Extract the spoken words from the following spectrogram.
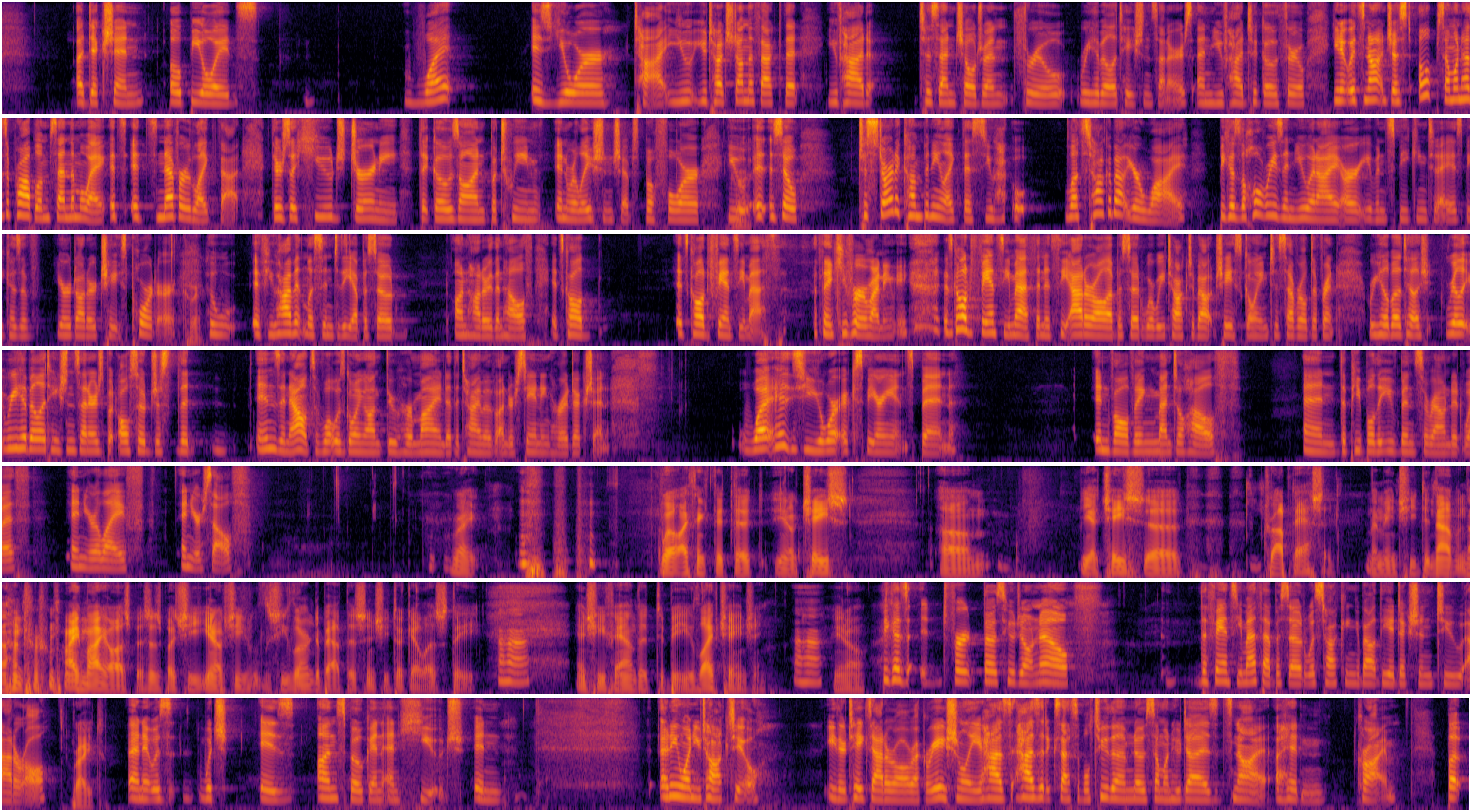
addiction, opioids. What is your tie? You you touched on the fact that you've had to send children through rehabilitation centers and you've had to go through you know it's not just oh someone has a problem send them away. It's it's never like that. There's a huge journey that goes on between in relationships before you it, so to start a company like this you ha- oh, let's talk about your why because the whole reason you and I are even speaking today is because of your daughter Chase Porter Correct. who if you haven't listened to the episode on Hotter Than Health it's called it's called Fancy Meth Thank you for reminding me. It's called Fancy Meth, and it's the Adderall episode where we talked about Chase going to several different rehabilitation rehabilitation centers, but also just the ins and outs of what was going on through her mind at the time of understanding her addiction. What has your experience been involving mental health and the people that you've been surrounded with in your life and yourself? Right. well, I think that that you know Chase, um, yeah, Chase uh, dropped acid. I mean, she did not not under my my auspices, but she you know she she learned about this and she took LSD Uh huh. and she found it to be life changing. Uh huh. You know, Because uh, for those who don't know, the fancy meth episode was talking about the addiction to Adderall, right? and it was which is unspoken and huge in anyone you talk to either takes Adderall recreationally, has has it accessible to them, knows someone who does. It's not a hidden crime. But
